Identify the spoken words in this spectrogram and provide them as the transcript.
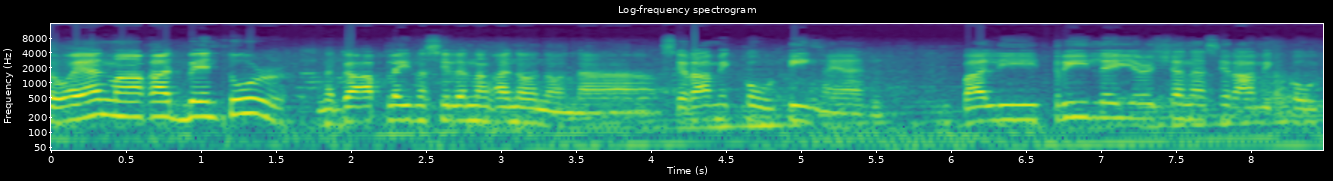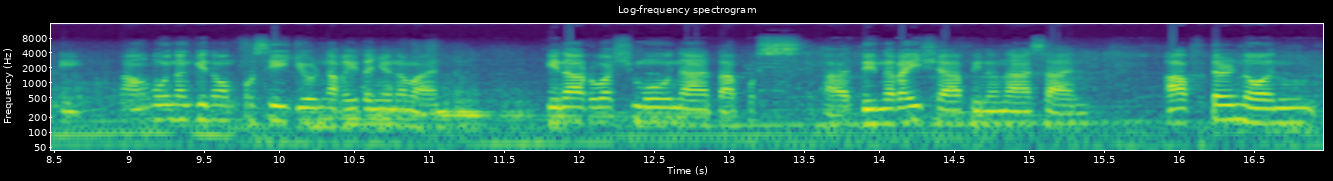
So ayan mga ka-adventure, nag apply na sila ng ano no, na ceramic coating. Ayan. Bali, 3 layer siya na ceramic coating. Ang unang ginawang procedure, nakita nyo naman, kinarwash muna, tapos uh, dinaray siya, pinunasan. After nun,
